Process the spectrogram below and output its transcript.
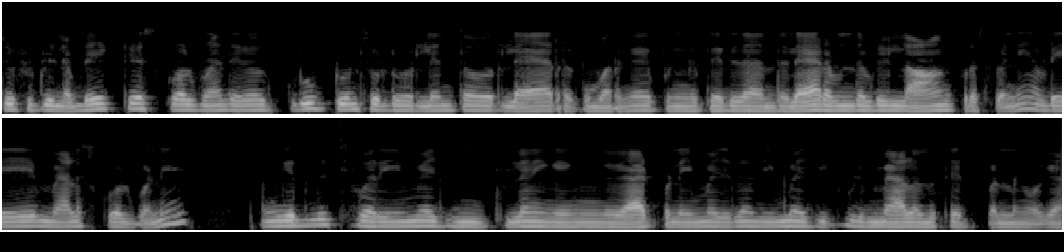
டூ ஃபிஃப்டின் அப்படியே கீழே ஸ்க்ரோல் பண்ணால் தெரியும் குரூப் டூன்னு சொல்லிட்டு ஒரு லென்த்தாக ஒரு லேயர் இருக்கும் பாருங்கள் இப்போ இங்கே தெரியுது? அந்த லேயர் வந்து அப்படியே லாங் ப்ரெஸ் பண்ணி அப்படியே மேலே ஸ்க்ரோல் பண்ணி அங்கே இருந்துச்சு பாரு இமேஜ் இருந்துச்சுல நீங்கள் இங்கே ஆட் பண்ண இமேஜில் அந்த இமேஜுக்கு இப்படி மேலே வந்து செட் பண்ணுங்க ஓகே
